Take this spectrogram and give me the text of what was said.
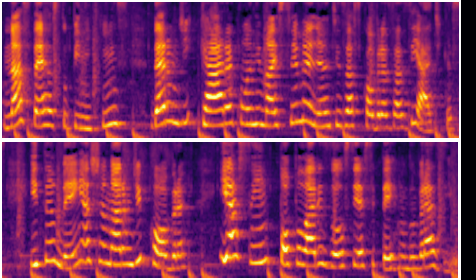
nas terras tupiniquins, deram de cara com animais semelhantes às cobras asiáticas e também a chamaram de cobra, e assim popularizou-se esse termo no Brasil.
